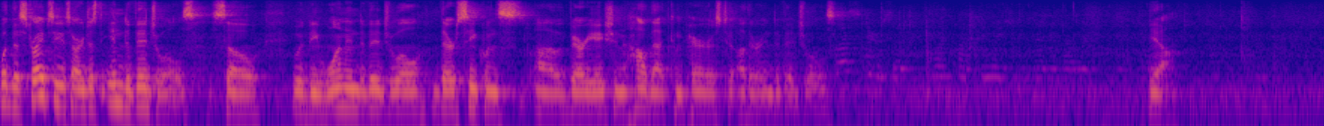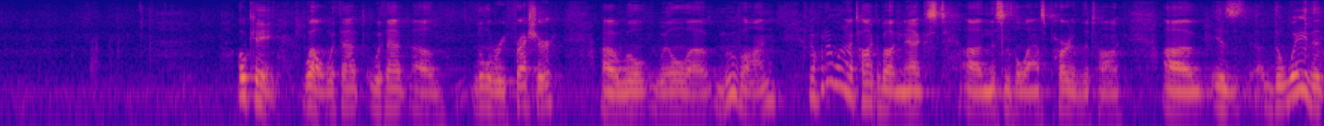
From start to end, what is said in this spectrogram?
what the stripes use are just individuals. So it would be one individual, their sequence uh, variation, how that compares to other individuals. Yeah. Okay, well, with that, with that uh, little refresher, uh, we'll, we'll uh, move on. And what I want to talk about next, uh, and this is the last part of the talk, uh, is the way that,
